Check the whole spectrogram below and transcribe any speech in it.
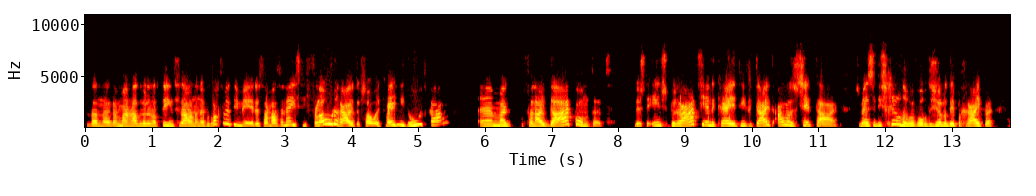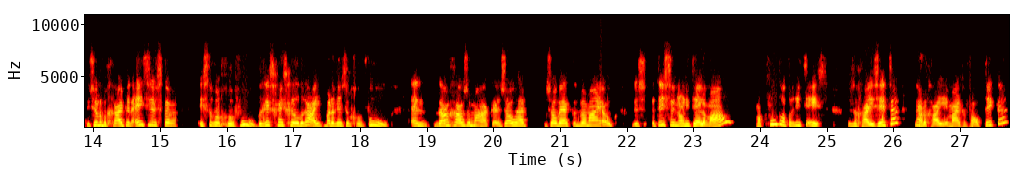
Dan, eh, dan hadden we er nog tien staan en dan verkochten we het niet meer. Dus dan was ineens die flow eruit of zo. Ik weet niet hoe het kan. Uh, maar vanuit daar komt het. Dus de inspiratie en de creativiteit, alles zit daar. Dus mensen die schilderen bijvoorbeeld, die zullen dit begrijpen. Die zullen begrijpen, ineens is er, is er een gevoel. Er is geen schilderij, maar er is een gevoel. En dan gaan ze maken. En zo, heb, zo werkt het bij mij ook. Dus het is er nog niet helemaal, maar ik voel dat er iets is. Dus dan ga je zitten. Nou, dan ga je in mijn geval tikken.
